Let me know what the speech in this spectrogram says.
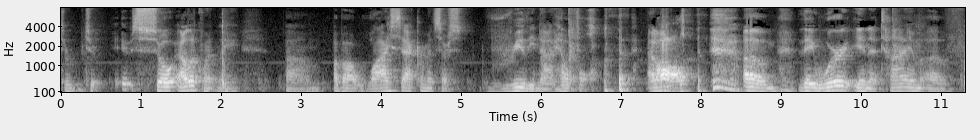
to, to it so eloquently um, about why sacraments are really not helpful at all. Um, they were in a time of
